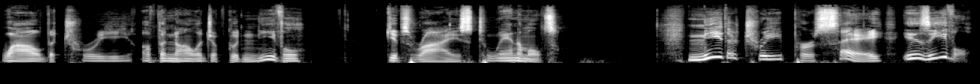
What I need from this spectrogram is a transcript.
while the tree of the knowledge of good and evil gives rise to animals. Neither tree per se is evil,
